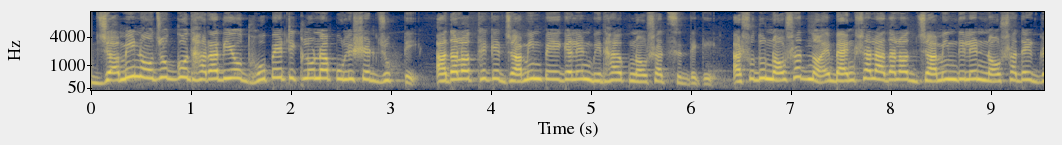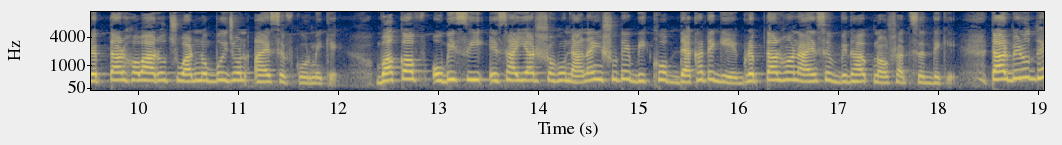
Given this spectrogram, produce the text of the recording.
জামিন অযোগ্য ধারা দিয়েও ধোপে টিকল না পুলিশের যুক্তি। আদালত থেকে জামিন পেয়ে গেলেন বিধায়ক নওশাদ সিদ্দিকী। আর শুধু নওশাদ নয়, ব্যাংশাল আদালত জামিন দিলেন নওশাদের গ্রেপ্তার হওয়া আরও চুয়ান্নব্বই জন আইএসএফ কর্মীকে। ওয়াকফ ওবিসি, এসআইআর সহ নানা ইস্যুতে বিক্ষোভ দেখাতে গিয়ে গ্রেপ্তার হন আইএসএফ বিধায়ক নওশাদ সিদ্দিকী। তার বিরুদ্ধে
